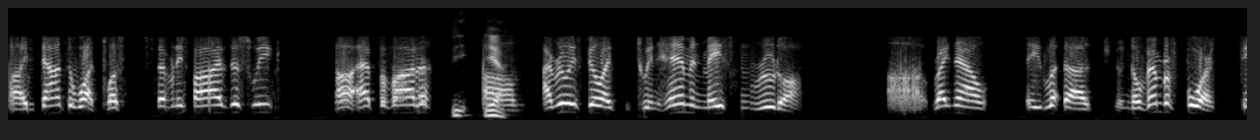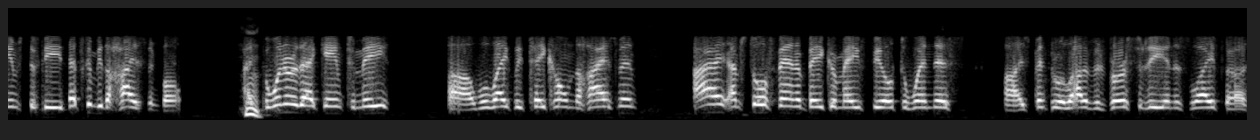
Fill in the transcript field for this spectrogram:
Uh, he's down to what plus 75 this week uh, at Bovada. Yeah. Um, I really feel like between him and Mason Rudolph, uh, right now, uh, November 4th seems to be that's going to be the Heisman Bowl. Hmm. the winner of that game, to me, uh, will likely take home the Heisman. I, I'm still a fan of Baker Mayfield to win this. Uh, he's been through a lot of adversity in his life, uh,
